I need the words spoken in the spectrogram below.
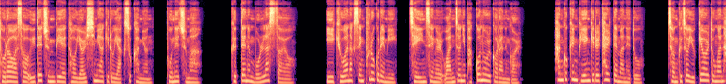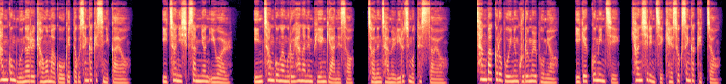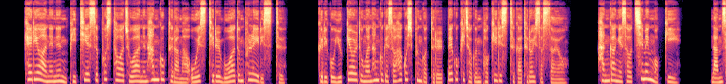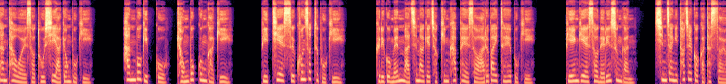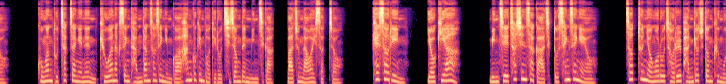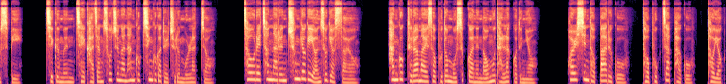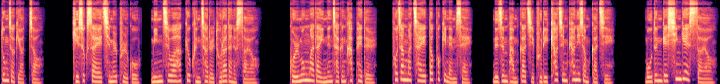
돌아와서 의대 준비에 더 열심히 하기로 약속하면 보내주마. 그때는 몰랐어요. 이 교환학생 프로그램이 제 인생을 완전히 바꿔놓을 거라는 걸. 한국행 비행기를 탈 때만 해도 전 그저 6개월 동안 한국 문화를 경험하고 오겠다고 생각했으니까요. 2023년 2월 인천공항으로 향하는 비행기 안에서 저는 잠을 이루지 못했어요. 창밖으로 보이는 구름을 보며 이게 꿈인지 현실인지 계속 생각했죠. 캐리어 안에는 BTS 포스터와 좋아하는 한국 드라마 OST를 모아둔 플레이리스트, 그리고 6개월 동안 한국에서 하고 싶은 것들을 빼곡히 적은 버킷리스트가 들어있었어요. 한강에서 치맥 먹기, 남산타워에서 도시 야경 보기, 한복 입고 경복궁 가기, BTS 콘서트 보기, 그리고 맨 마지막에 적힌 카페에서 아르바이트 해보기. 비행기에서 내린 순간 심장이 터질 것 같았어요. 공항 도착장에는 교환학생 담당 선생님과 한국인 버디로 지정된 민지가 마중 나와 있었죠. 캐서린, 여기야. 민지의 첫 인사가 아직도 생생해요. 서툰 영어로 저를 반겨주던 그 모습이 지금은 제 가장 소중한 한국 친구가 될 줄은 몰랐죠. 서울의 첫날은 충격의 연속이었어요. 한국 드라마에서 보던 모습과는 너무 달랐거든요. 훨씬 더 빠르고, 더 복잡하고, 더 역동적이었죠. 기숙사에 짐을 풀고 민지와 학교 근처를 돌아다녔어요. 골목마다 있는 작은 카페들, 포장마차의 떡볶이 냄새, 늦은 밤까지 불이 켜진 편의점까지. 모든 게 신기했어요.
